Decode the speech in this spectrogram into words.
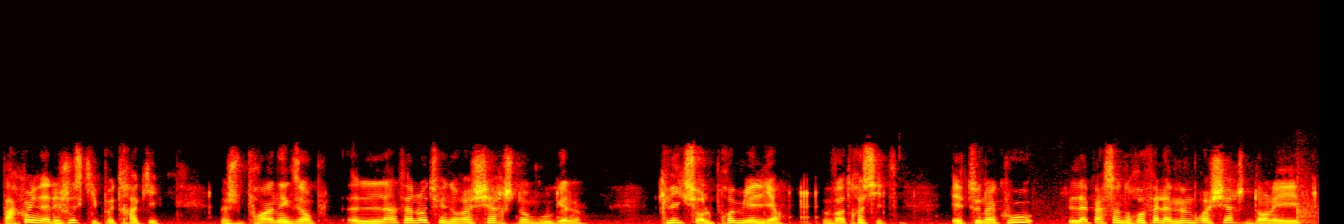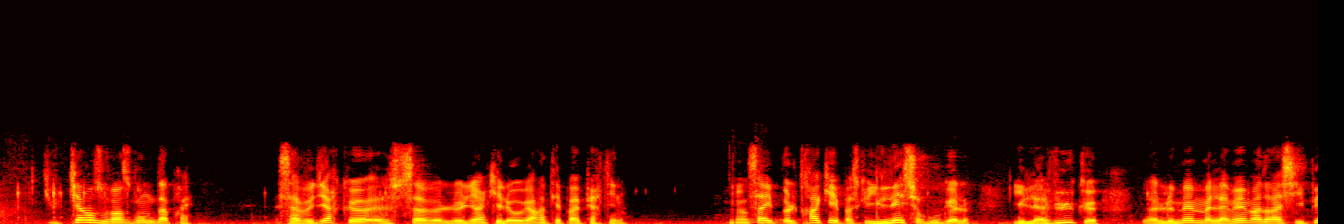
Par contre il y a des choses qu'il peut traquer. Je prends un exemple. L'internaute fait une recherche dans Google, clique sur le premier lien, votre site, et tout d'un coup la personne refait la même recherche dans les 15 ou 20 secondes d'après. Ça veut dire que le lien qu'il a ouvert n'était pas pertinent. Ça, il peut le traquer parce qu'il est sur Google. Il a vu que le même, la même adresse IP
